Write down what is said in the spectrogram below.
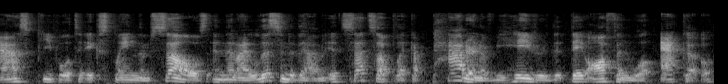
ask people to explain themselves and then I listen to them, it sets up like a pattern of behavior that they often will echo.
